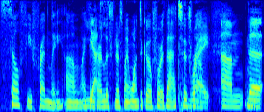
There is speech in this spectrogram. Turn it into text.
selfie friendly. Um, I think Yes. our listeners might want to go for that as well. Right. Um, the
